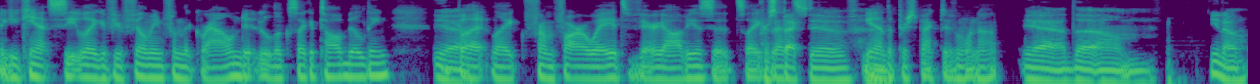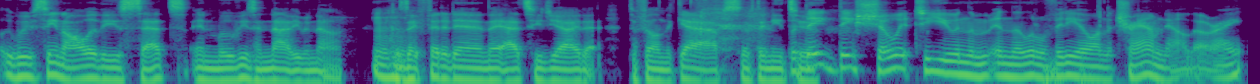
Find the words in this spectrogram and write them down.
like you can't see like if you're filming from the ground it looks like a tall building. Yeah. But like from far away it's very obvious. It's like perspective yeah the perspective and whatnot. Yeah the um you know we've seen all of these sets in movies and not even known. Because they fit it in they add cgi to, to fill in the gaps if they need to. But they they show it to you in the in the little video on the tram now though, right?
